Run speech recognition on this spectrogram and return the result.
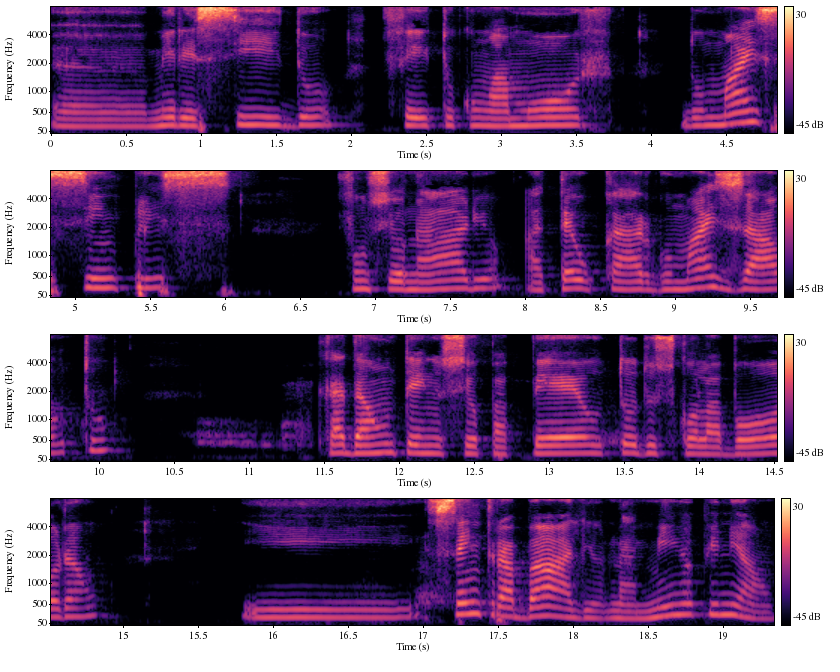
uh, merecido, feito com amor, do mais simples funcionário até o cargo mais alto. Cada um tem o seu papel, todos colaboram. E sem trabalho, na minha opinião,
